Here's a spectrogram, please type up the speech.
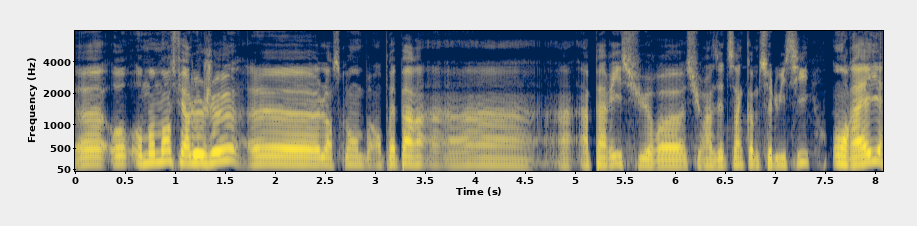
Euh, au, au moment de faire le jeu, euh, lorsqu'on on prépare un, un- un pari sur, sur un Z5 comme celui-ci, on raye.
